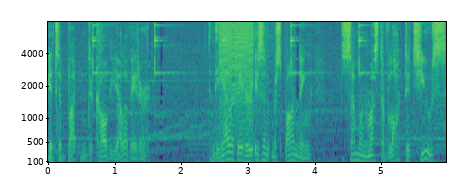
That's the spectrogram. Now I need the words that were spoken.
It's a button to call the elevator. And the elevator isn't responding. Someone must have locked its use.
